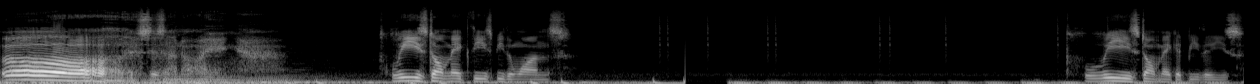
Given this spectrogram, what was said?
Oh, this is annoying. Please don't make these be the ones. Please don't make it be these.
